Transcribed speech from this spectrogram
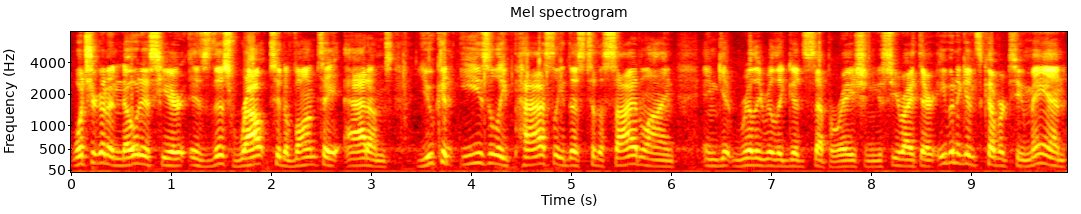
What you're going to notice here is this route to Davante Adams. You can easily pass lead this to the sideline and get really, really good separation. You see right there, even against cover two man,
